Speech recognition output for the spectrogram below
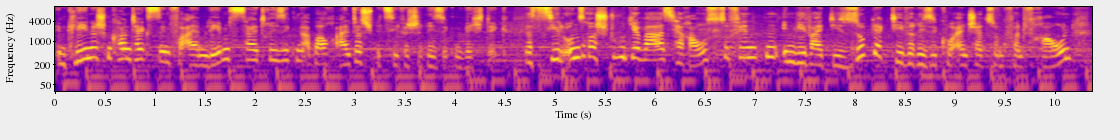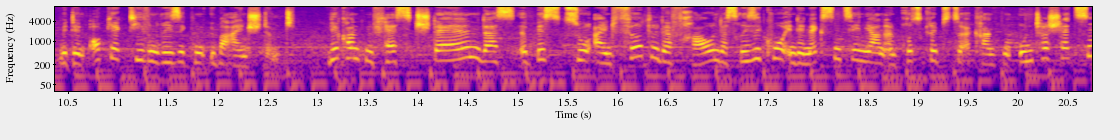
Im klinischen Kontext sind vor allem Lebenszeitrisiken, aber auch altersspezifische Risiken wichtig. Das Ziel unserer Studie war es, herauszufinden, inwieweit die subjektive Risikoeinschätzung von Frauen mit den objektiven Risiken übereinstimmt. Wir konnten feststellen, dass bis zu ein Viertel der Frauen das Risiko, in den nächsten zehn Jahren an Brustkrebs zu erkranken, unterschätzen,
